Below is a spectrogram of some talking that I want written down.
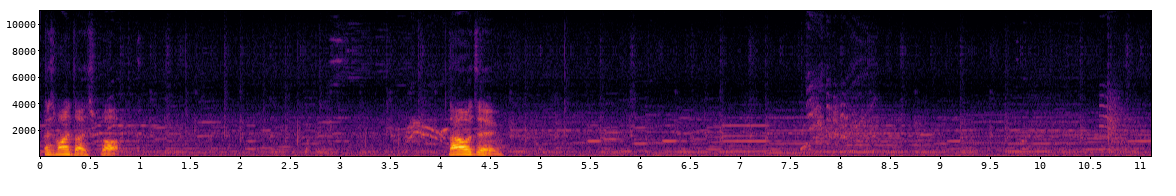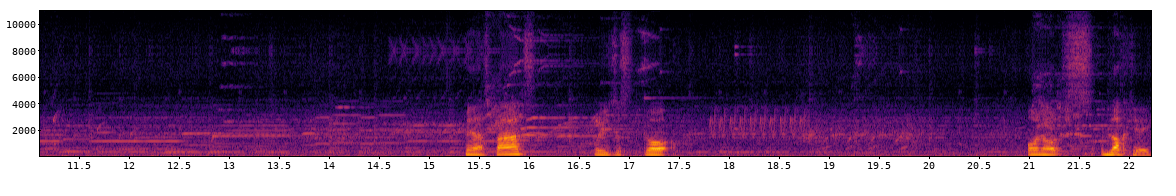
Where's my dice block? That'll do. Think that's bad. We just got. Oh no, it's lucky.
